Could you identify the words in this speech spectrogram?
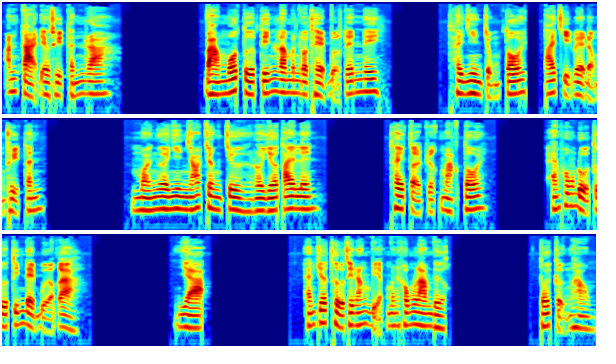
Anh trải đều thủy tinh ra. Bạn mô tự tin là mình có thể bước trên đi. Thầy nhìn chúng tôi, tay chỉ về đống thủy tinh. Mọi người nhìn nhau chần chừ rồi giơ tay lên. Thầy tới trước mặt tôi. Em không đủ tự tin để bước à? Dạ. Em chưa thử thì răng biết mình không làm được. Tôi cứng họng.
